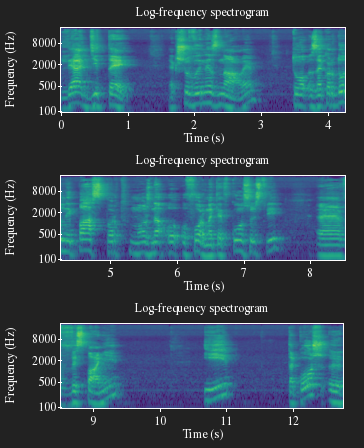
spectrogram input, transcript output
для дітей. Якщо ви не знали, то закордонний паспорт можна оформити в консульстві в Іспанії. І також е,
